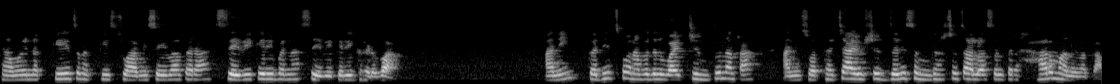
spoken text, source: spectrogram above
त्यामुळे नक्कीच नक्कीच स्वामी सेवा करा सेवेकरी बना सेवेकरी घडवा. आणि कधीच कोणाबद्दल वाईट चिंतू नका आणि स्वतःच्या आयुष्यात जरी संघर्ष चालू असेल तर हार मानू नका.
